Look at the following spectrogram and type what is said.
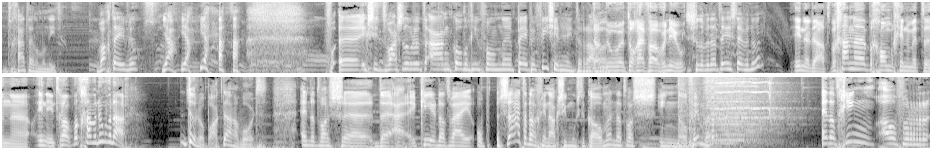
Het gaat helemaal niet. Wacht even. Ja, ja, ja. Eh, ik zit dwars door de aankondiging van eh PP Fischer heen te rammen. Dan doen we het toch even overnieuw. Zullen we dat eerst even doen? Inderdaad. We gaan eh, gewoon beginnen met een, een intro. Wat gaan we doen vandaag? De Rob Akda Award. En dat was de keer dat wij op zaterdag in actie moesten komen. Dat was in november. En dat ging over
